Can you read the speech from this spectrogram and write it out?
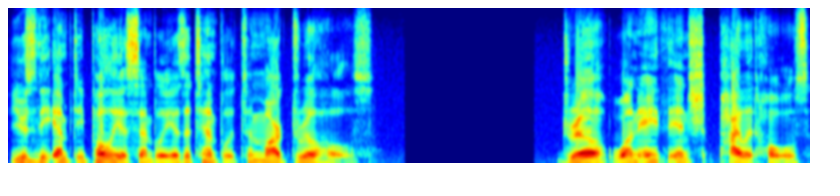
Use the empty pulley assembly as a template to mark drill holes. Drill 1 8 inch pilot holes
